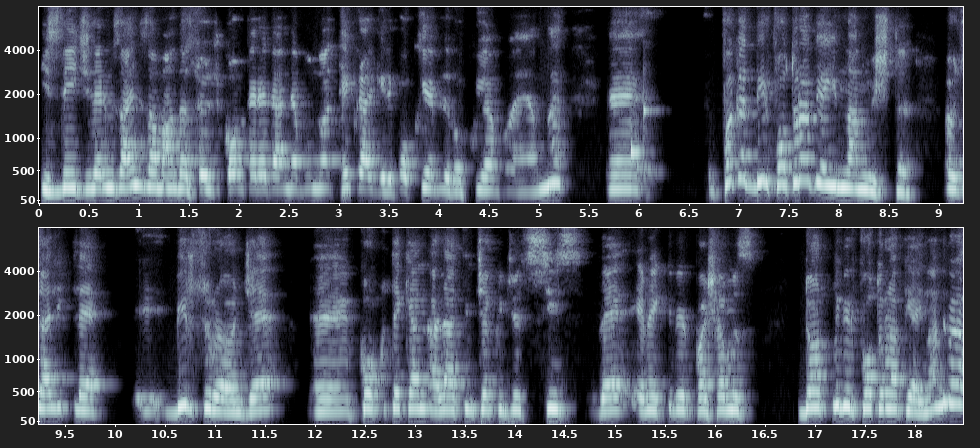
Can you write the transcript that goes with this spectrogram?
izleyicilerimiz aynı zamanda Sözcü Konfere'den de bunu tekrar girip okuyabilir okuyamayanlar. E, fakat bir fotoğraf yayınlanmıştı. Özellikle e, bir süre önce e, Korkut Eken, Alaaddin Çakıcı, siz ve emekli bir paşamız dörtlü bir fotoğraf yayınlandı ve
